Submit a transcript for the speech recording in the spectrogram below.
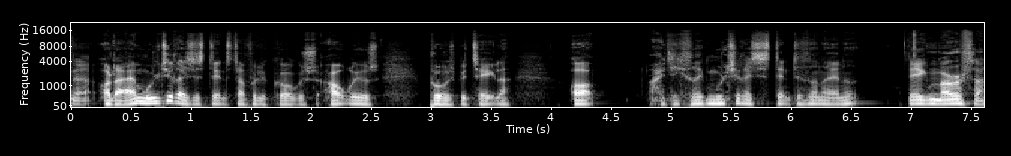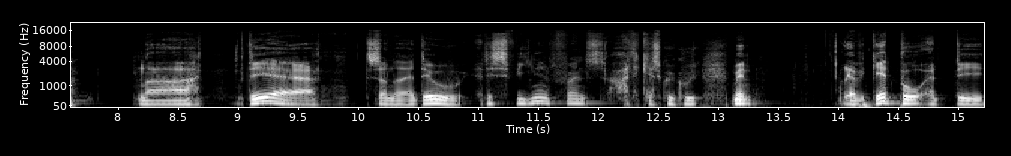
Ja. Og der er multiresistent Staphylococcus aureus på hospitaler. Og, ej, det hedder ikke multiresistent, det hedder noget andet. det er ikke MRSA. Nej, det er sådan noget. Det er jo, er det svineinfluenza? Ah, det kan jeg sgu ikke huske. Men jeg vil gætte på, at det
